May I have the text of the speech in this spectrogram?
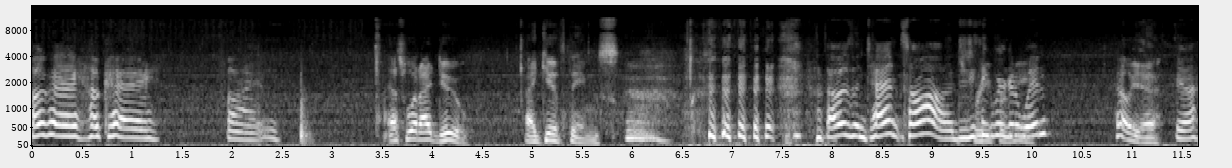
Okay. Okay. Fine. That's what I do. I give things. That was intense, huh? Did you Free think we were gonna me. win? Hell yeah. Yeah.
